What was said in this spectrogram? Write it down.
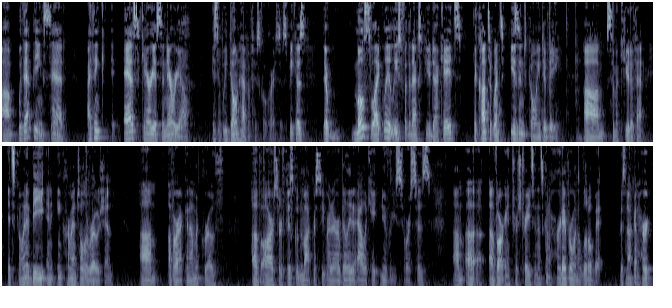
Um, with that being said, I think as scary a scenario is if we don't have a fiscal crisis because they're most likely, at least for the next few decades, the consequence isn't going to be um, some acute event. It's going to be an incremental erosion um, of our economic growth, of our sort of fiscal democracy, right, our ability to allocate new resources, um, uh, uh, of our interest rates, and that's going to hurt everyone a little bit, but it's not going to hurt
